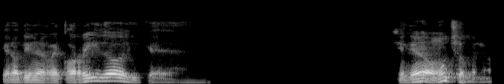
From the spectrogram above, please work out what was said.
que no tiene recorrido y que entiendo mucho, pero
